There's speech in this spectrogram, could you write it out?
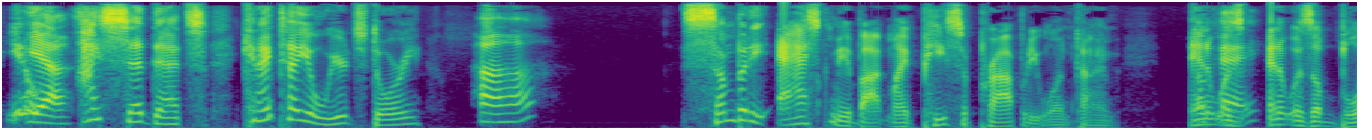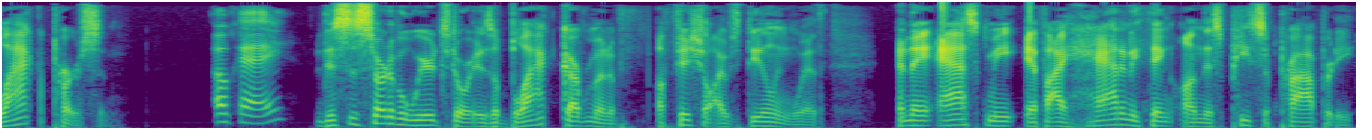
You know, Yes. I said that's. Can I tell you a weird story? Uh huh. Somebody asked me about my piece of property one time, and it was and it was a black person. Okay. This is sort of a weird story. Is a black government of, official I was dealing with, and they asked me if I had anything on this piece of property,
